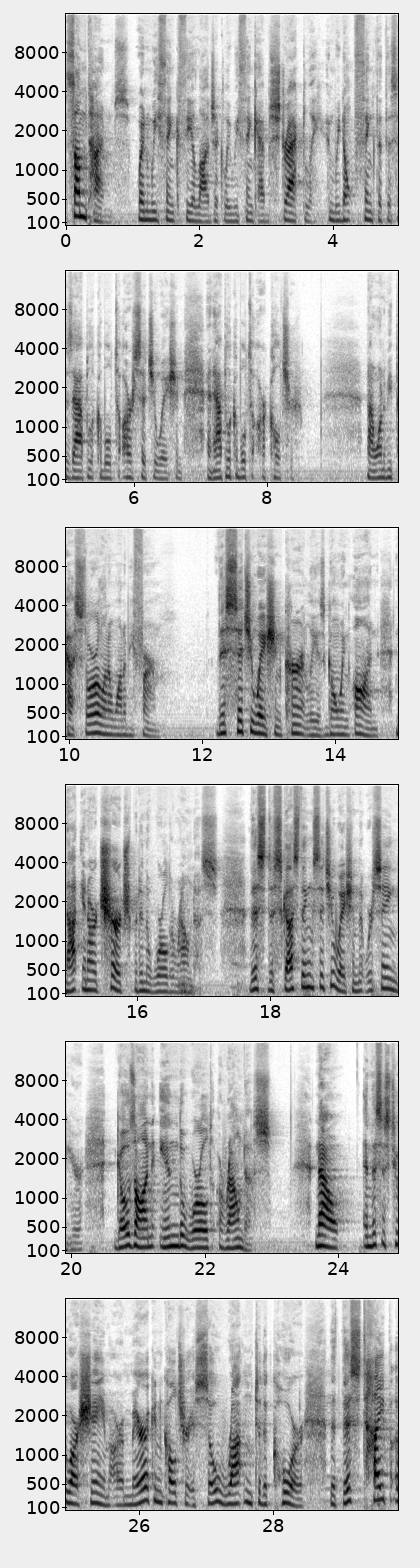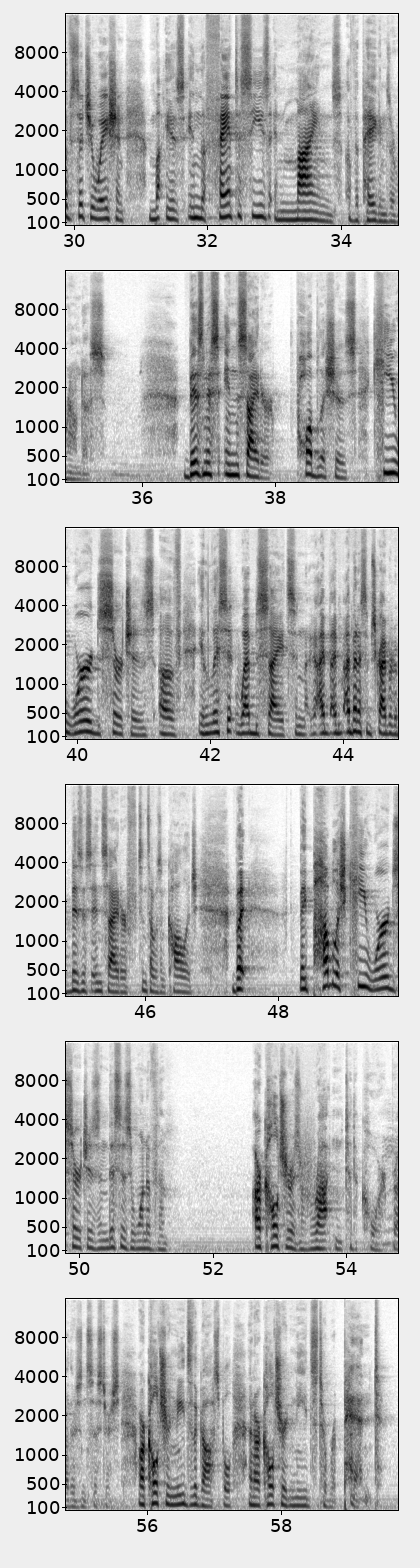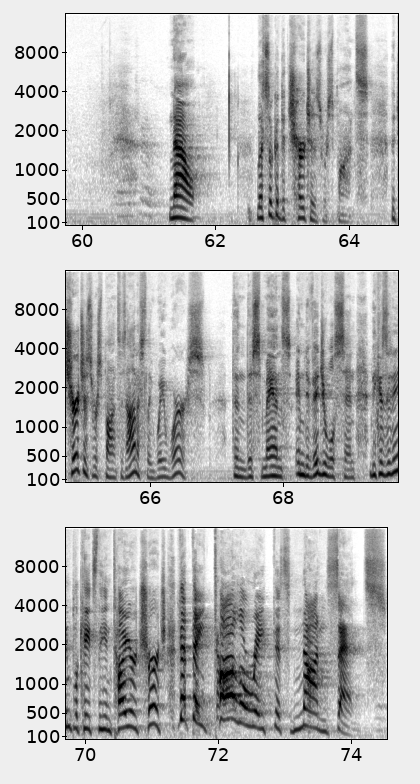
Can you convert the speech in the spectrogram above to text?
Sometimes, when we think theologically, we think abstractly, and we don't think that this is applicable to our situation and applicable to our culture. Now, I want to be pastoral and I want to be firm. This situation currently is going on, not in our church, but in the world around us. This disgusting situation that we're seeing here goes on in the world around us. Now, and this is to our shame, our American culture is so rotten to the core that this type of situation is in the fantasies and minds of the pagans around us. Business Insider publishes keyword searches of illicit websites. And I've, I've been a subscriber to Business Insider since I was in college. But they publish keyword searches, and this is one of them. Our culture is rotten to the core, brothers and sisters. Our culture needs the gospel, and our culture needs to repent. Now, let's look at the church's response. The church's response is honestly way worse than this man's individual sin because it implicates the entire church that they tolerate this nonsense.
